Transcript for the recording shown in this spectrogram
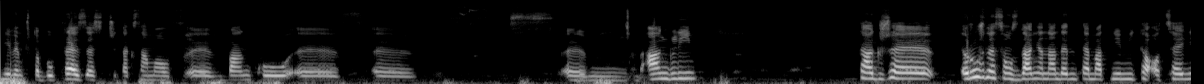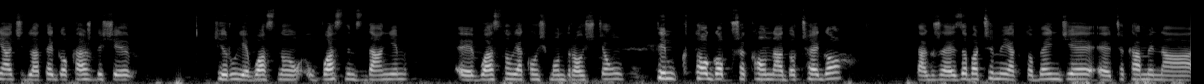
nie wiem, czy to był prezes, czy tak samo w, banku w, w, Anglii. Także różne są zdania na ten temat, nie mi to oceniać, dlatego każdy się kieruje własną, własnym zdaniem, e, własną jakąś mądrością, tym, kto go przekona do czego. Także zobaczymy, jak to będzie. E, Czekamy na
